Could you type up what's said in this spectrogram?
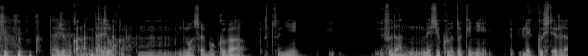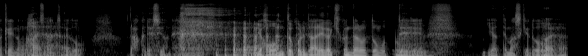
大丈夫かなみたいな。大丈夫かなうん。まあ、それ僕が普通に、普段飯食うときにレックしてるだけのやつなんですけど、はい楽ですよね。いや、ほんとこれ誰が聞くんだろうと思っうてんやってますけど、はいはい。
